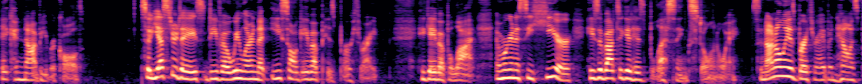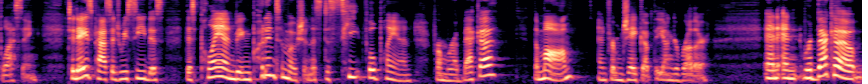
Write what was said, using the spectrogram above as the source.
it cannot be recalled. So, yesterday's Devo, we learned that Esau gave up his birthright. He gave up a lot. And we're going to see here, he's about to get his blessing stolen away. So, not only his birthright, but now his blessing. Today's passage, we see this, this plan being put into motion, this deceitful plan from Rebecca, the mom, and from Jacob, the younger brother. And, and Rebecca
